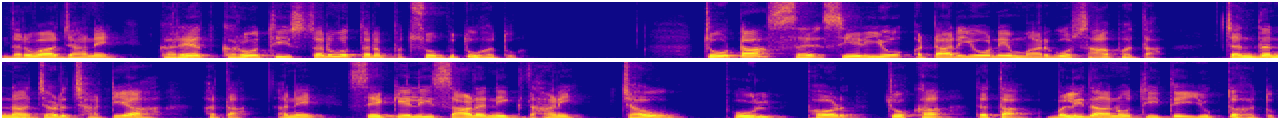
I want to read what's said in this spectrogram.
દરવાજાને ઘરે ઘરોથી સર્વ તરફ શોભતું હતું. ચોટા શેરીઓ અટારીઓને માર્ગો સાફ હતા. ચંદનના જળ છાંટ્યા હતા અને શેકેલી સાળની ધાણી, જવ, ફૂલ, ફળ, ચોખા તથા બલિદાનોથી તે યુક્ત હતું.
